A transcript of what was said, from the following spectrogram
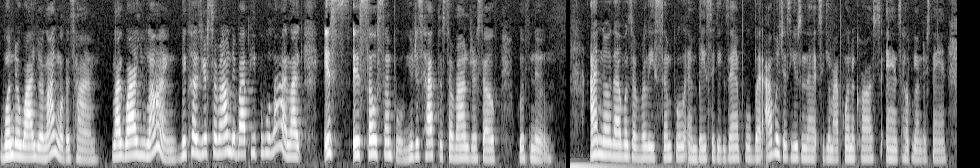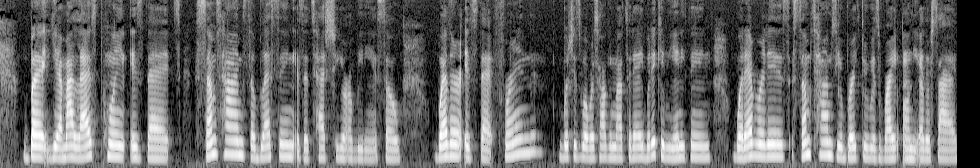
wonder why you're lying all the time. Like why are you lying? Because you're surrounded by people who lie. Like it's it's so simple. You just have to surround yourself with new. I know that was a really simple and basic example, but I was just using that to get my point across and to help you understand. But yeah, my last point is that sometimes the blessing is attached to your obedience. So whether it's that friend, which is what we're talking about today, but it could be anything, whatever it is, sometimes your breakthrough is right on the other side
